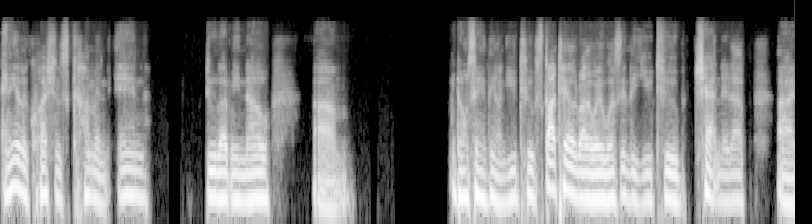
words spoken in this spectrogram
any other questions coming in? Do let me know. Um, don't say anything on YouTube. Scott Taylor, by the way, was in the YouTube chatting it up. Uh,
